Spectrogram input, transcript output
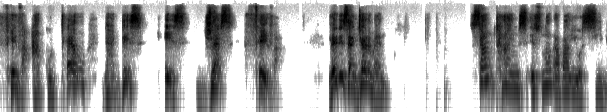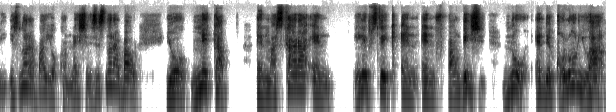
favor. I could tell that this is just favor. Ladies and gentlemen, sometimes it's not about your CV, it's not about your connections, it's not about your makeup and mascara and lipstick and, and foundation. No, and the cologne you have.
